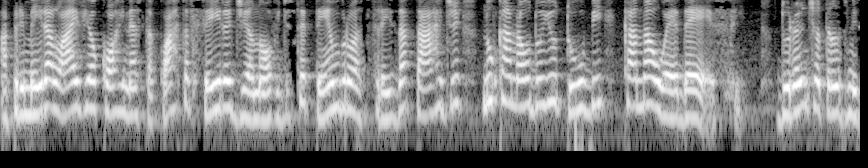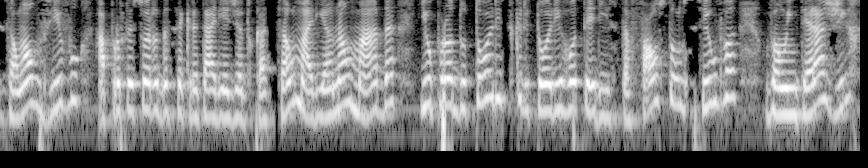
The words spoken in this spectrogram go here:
A primeira live ocorre nesta quarta-feira, dia 9 de setembro, às três da tarde, no canal do YouTube, canal EDF. Durante a transmissão ao vivo, a professora da Secretaria de Educação, Mariana Almada, e o produtor, escritor e roteirista Fauston Silva vão interagir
